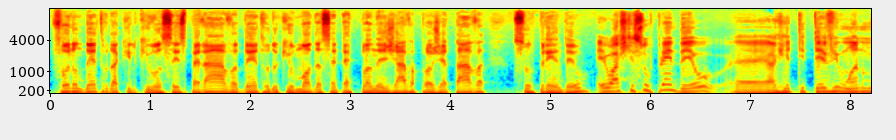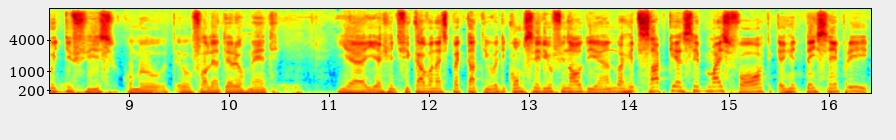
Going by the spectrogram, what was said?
Foram dentro daquilo que você esperava, dentro do que o Moda Center planejava, projetava? Surpreendeu? Eu acho que surpreendeu. É, a gente teve um ano muito difícil, como eu, eu falei anteriormente. E aí a gente ficava na expectativa de como seria o final de ano. A gente sabe que é sempre mais forte, que a gente tem sempre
